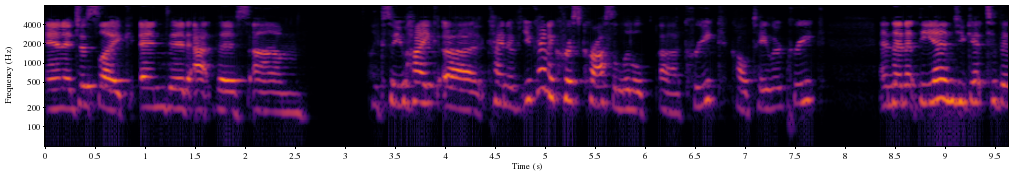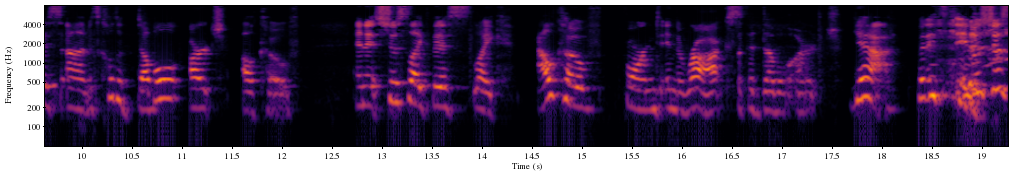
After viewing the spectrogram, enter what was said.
And it just like ended at this um like so you hike uh kind of you kind of crisscross a little uh creek called taylor creek. And then at the end you get to this um it's called a double arch alcove. And it's just like this like alcove formed in the rocks. With a double arch. yeah but it's it was just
